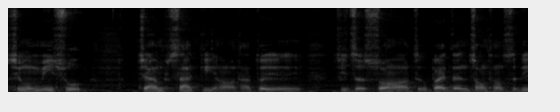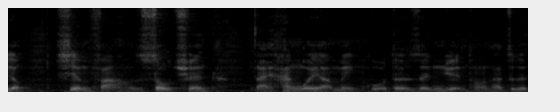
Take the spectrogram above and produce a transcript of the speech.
新闻秘书 James Saki 哈，他对记者说啊，这个拜登总统是利用宪法或者授权来捍卫啊美国的人员哈，他这个。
